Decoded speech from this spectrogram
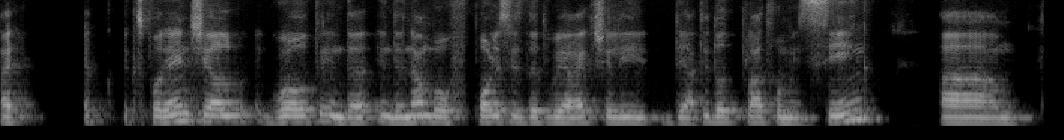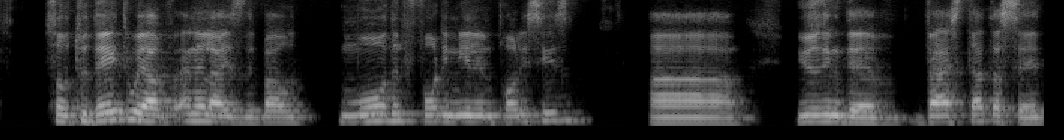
like exponential growth in the in the number of policies that we are actually the Atidot platform is seeing. Um, so to date, we have analyzed about more than 40 million policies. Uh, using the vast data set,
